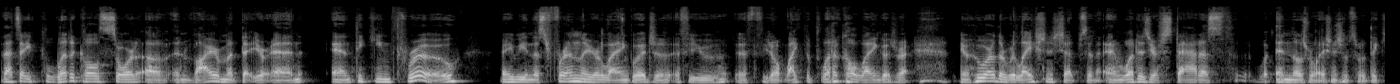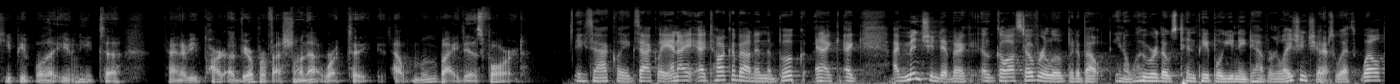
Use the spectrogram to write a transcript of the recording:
That's a political sort of environment that you're in and thinking through maybe in this friendlier language uh, if you if you don't like the political language right? You know who are the relationships and, and what is your status in those relationships with the key people that you need to kind of be part of your professional network to help move ideas forward Exactly, exactly. And I, I, talk about in the book, and I, I, I, mentioned it, but I glossed over a little bit about, you know, who are those 10 people you need to have relationships yeah. with? Well,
